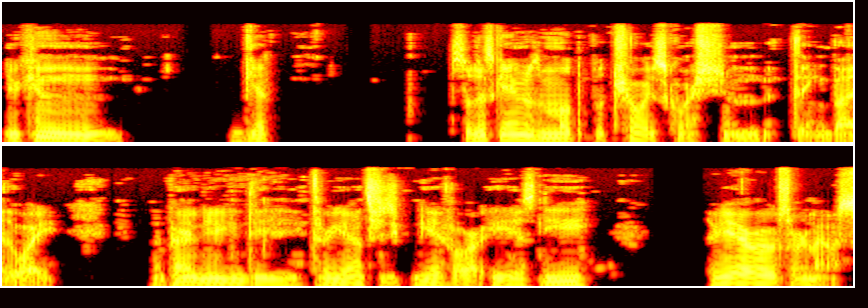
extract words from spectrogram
You can get so this game is a multiple choice question thing, by the way. Apparently the three answers you can give are ASD, three arrows, or a mouse.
